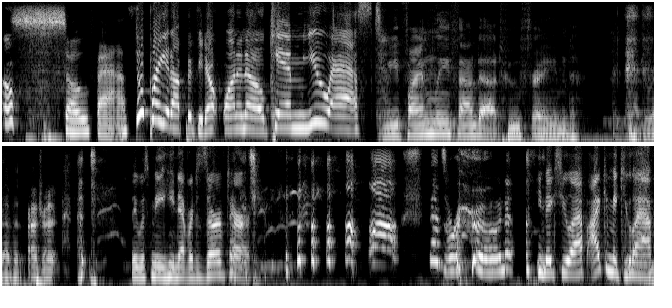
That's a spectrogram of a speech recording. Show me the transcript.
oh. so fast. Don't bring it up if you don't want to know. Kim, you asked. We finally found out who framed Roger Rabbit. Roger. Rabbit. It was me. He never deserved her. That's rude. He makes you laugh. I can make you laugh.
